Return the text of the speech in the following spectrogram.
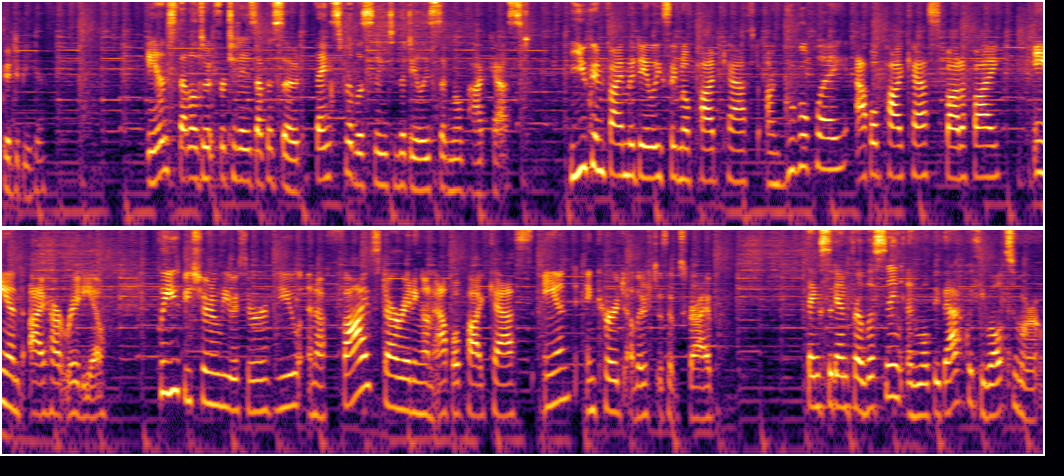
Good to be here. And that'll do it for today's episode. Thanks for listening to the Daily Signal podcast. You can find the Daily Signal podcast on Google Play, Apple Podcasts, Spotify, and iHeartRadio. Please be sure to leave us a review and a five star rating on Apple Podcasts and encourage others to subscribe. Thanks again for listening, and we'll be back with you all tomorrow.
